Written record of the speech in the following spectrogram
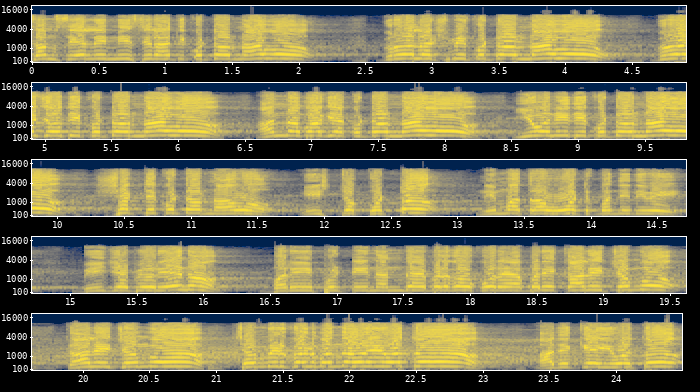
ಸಂಸ್ಥೆಯಲ್ಲಿ ಮೀಸಲಾತಿ ಕೊಟ್ಟವ್ರು ನಾವು, ಗೃಹಲಕ್ಷ್ಮಿ ಕೊಟ್ಟವ್ರು ನಾವು ಗೃಹ ಜ್ಯೋತಿ ಕೊಟ್ಟವ್ರು ನಾವು ಅನ್ನಭಾಗ್ಯ ಕೊಟ್ಟವ್ರು ನಾವು, ಯುವ ನಿಧಿ ಕೊಟ್ಟವ್ರು ನಾವು, ಶಕ್ತಿ ಕೊಟ್ಟವ್ರು ನಾವು. ಇಷ್ಟು ಕೊಟ್ಟು ನಿಮ್ಮ ಹತ್ರ ಓಟ್ ಬಂದಿದ್ದೀವಿ. ಬಿಜೆಪಿಯವ್ರು ಏನು, ಬರೀ ಪುಟ್ಟಿ ನಂದೇ ಬೆಳಗೋ ಕೂರೆ, ಬರೀ ಖಾಲಿ ಚಂಬು ಖಾಲಿ ಚಂಬು, ಚಂಬಿಡ್ಕೊಂಡು ಬಂದವರು ಇವತ್ತು. ಅದಕ್ಕೆ ಇವತ್ತು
